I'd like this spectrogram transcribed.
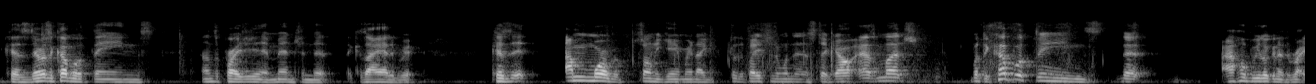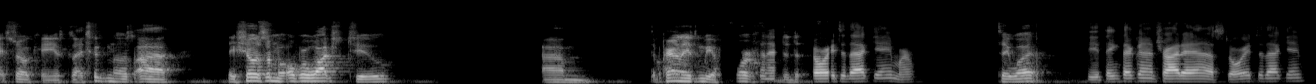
because there was a couple of things. I'm surprised you didn't mention that because I had a bit, because it. I'm more of a Sony gamer, and like for the PlayStation one didn't stick out as much. But the couple of things that I hope you're looking at the right showcase because I took notes. Uh, they showed some Overwatch 2. Um, apparently it's gonna be a fourth. Gonna- d- d- story to that game, or Say what? do you think they're gonna try to add a story to that game?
